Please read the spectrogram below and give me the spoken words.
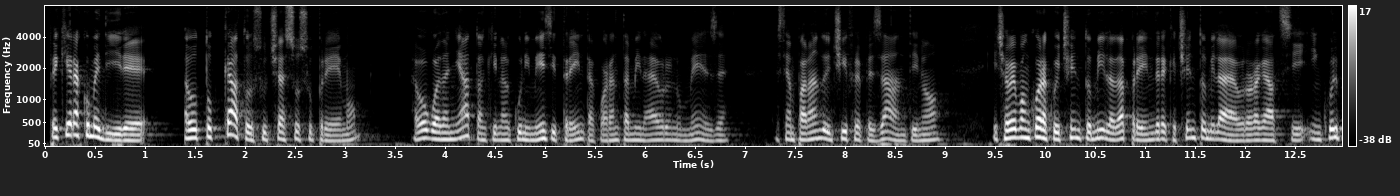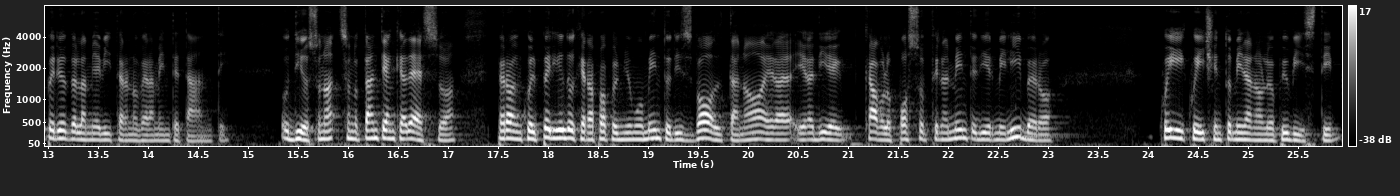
Perché era come dire, avevo toccato il successo supremo, avevo guadagnato anche in alcuni mesi 30-40 mila euro in un mese. Stiamo parlando di cifre pesanti, no? e avevo ancora quei 100.000 da prendere, che 100.000 euro ragazzi in quel periodo della mia vita erano veramente tanti. Oddio, sono, sono tanti anche adesso, eh? però in quel periodo che era proprio il mio momento di svolta, no? era, era dire, cavolo, posso finalmente dirmi libero, quei, quei 100.000 non li ho più visti,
